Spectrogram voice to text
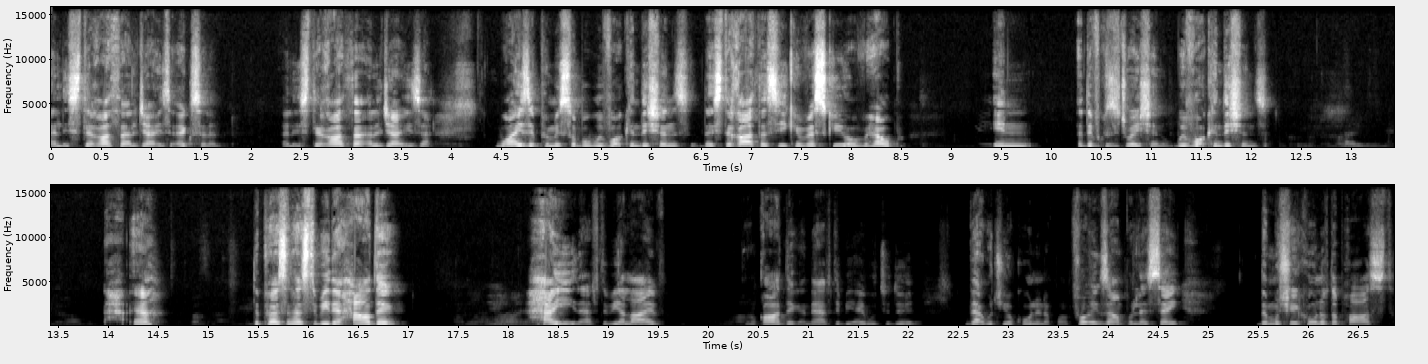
الاستغاثة الجائزة. Excellent. الاستغاثة الجائزة. Why is it permissible? With what conditions? The istighatha seeking rescue or help in a difficult situation. With what conditions? Yeah? The person has to be there hadir, hay, they have to be alive, and qadir, and they have to be able to do that which you're calling upon. For example, let's say the mushrikun of the past,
